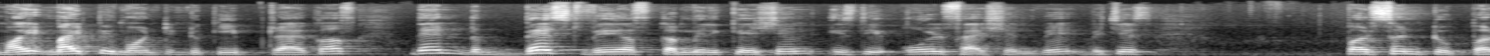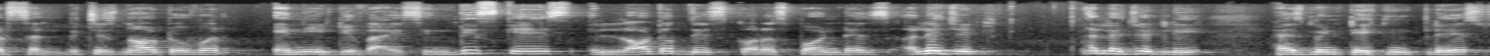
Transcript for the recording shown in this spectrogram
might, might be wanting to keep track of, then the best way of communication is the old fashioned way, which is person to person, which is not over any device. In this case, a lot of this correspondence alleged, allegedly has been taking place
